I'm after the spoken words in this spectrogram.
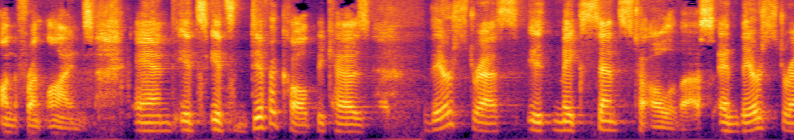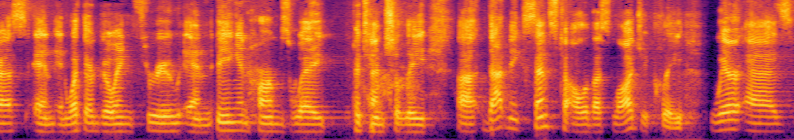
on the front lines. And it's it's difficult because their stress it makes sense to all of us and their stress and, and what they're going through and being in harm's way potentially, uh, that makes sense to all of us logically. Whereas,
